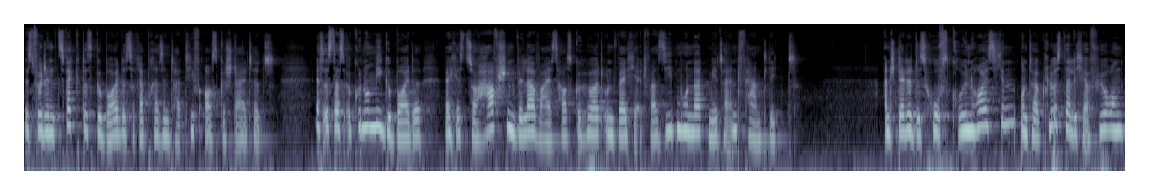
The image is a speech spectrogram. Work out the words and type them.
ist für den Zweck des Gebäudes repräsentativ ausgestaltet. Es ist das Ökonomiegebäude, welches zur Hafschen Villa Weißhaus gehört und welche etwa 700 Meter entfernt liegt. Anstelle des Hofs Grünhäuschen unter klösterlicher Führung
